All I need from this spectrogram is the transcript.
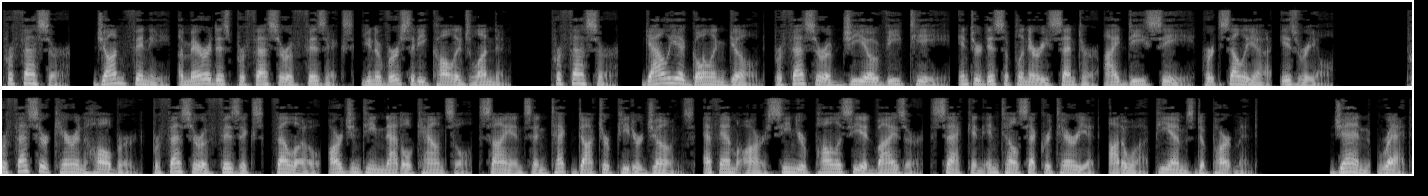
Professor. John Finney, Emeritus Professor of Physics, University College London. Professor. Galia Golan Guild, Professor of GOVT, Interdisciplinary Center IDC, Herzliya, Israel. Professor Karen Hallberg, Professor of Physics, Fellow, Argentine Natal Council, Science and Tech Dr. Peter Jones, FMR Senior Policy Advisor, SEC and Intel Secretariat, Ottawa PM's Department. Gen. Ret.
